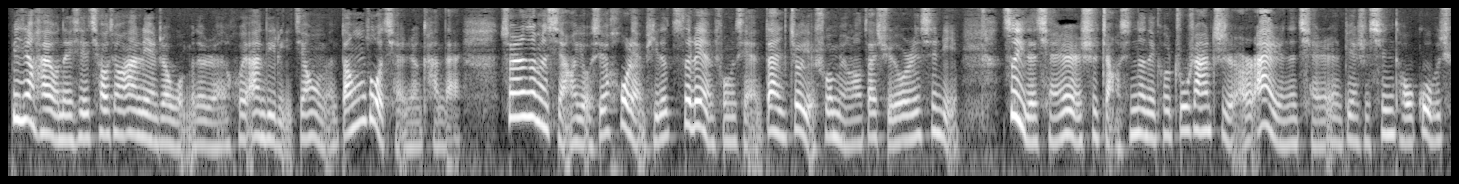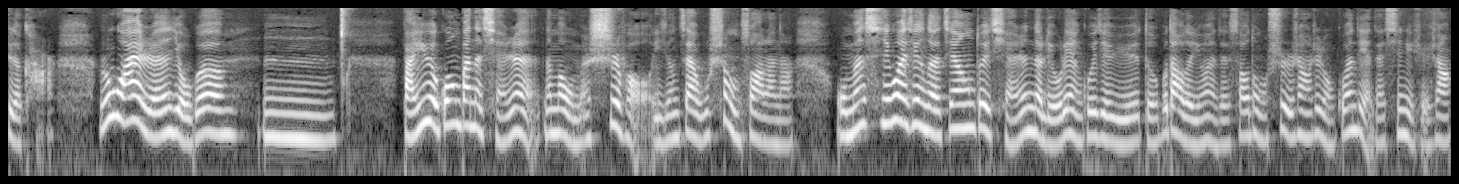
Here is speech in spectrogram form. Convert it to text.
毕竟还有那些悄悄暗恋着我们的人，会暗地里将我们当做前任看待。虽然这么想有些厚脸皮的自恋风险，但这也说明了在许多人心里，自己的前任是掌心的那颗朱砂痣，而爱人的前任便是心头过不去的坎儿。如果爱人有个嗯白月光般的前任，那么我们是否已经再无胜算了呢？我们习惯性的将对前任的留恋归结于得不到的永远在骚动。事实上，这种观点在心理学上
